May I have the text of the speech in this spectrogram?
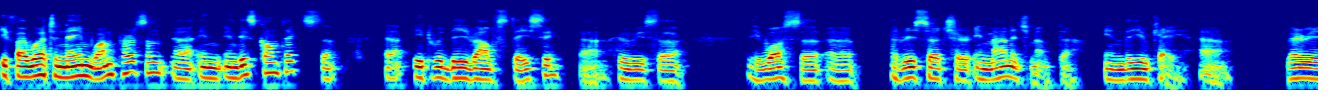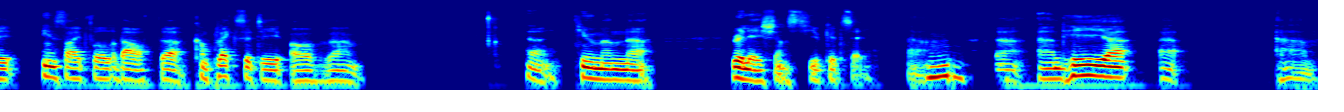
if I were to name one person in, in this context, uh, it would be Ralph Stacey, uh, who is a, he was a, a, a researcher in management uh, in the UK. very insightful about the complexity of um, human relations, you could say. Mm. and he um,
